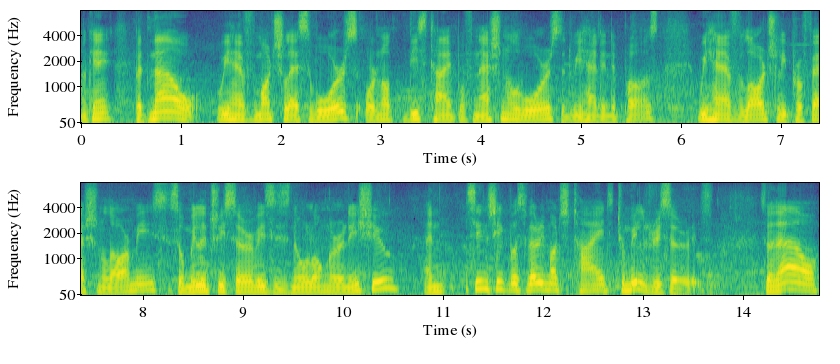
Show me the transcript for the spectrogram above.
Okay, but now we have much less wars, or not this type of national wars that we had in the past. We have largely professional armies, so military service is no longer an issue, and citizenship was very much tied to military service. So now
